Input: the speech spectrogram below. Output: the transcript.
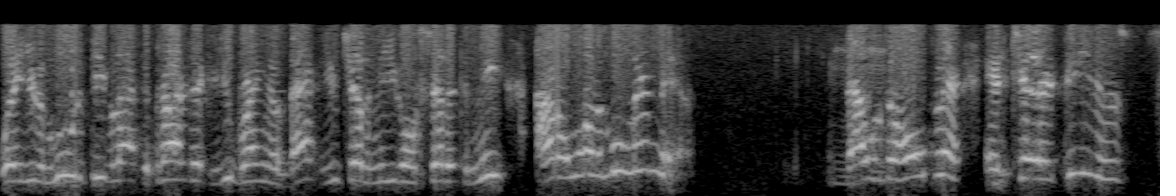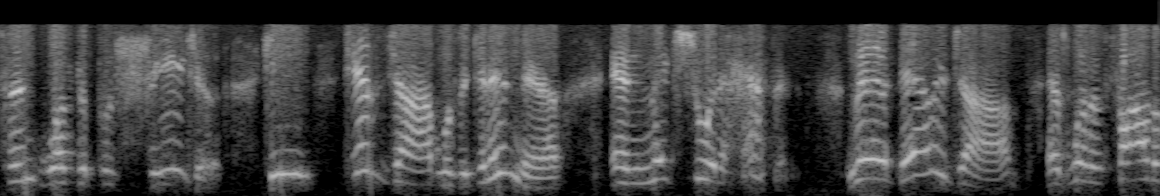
well, you move the people out the project, and you bring them back, you telling me you're going to sell it to me. I don't want to move in there. That was mm-hmm. the whole plan. And Terry Peterson was the procedure. He his job was to get in there and make sure it happened. Larry Daly's job, as well as Father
